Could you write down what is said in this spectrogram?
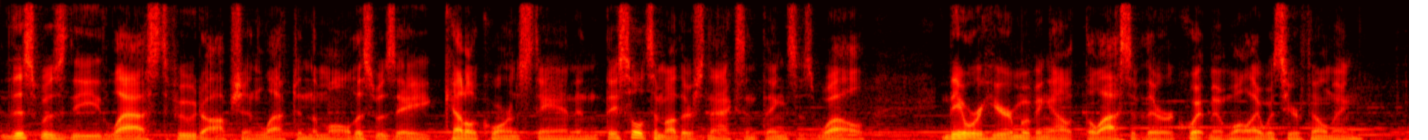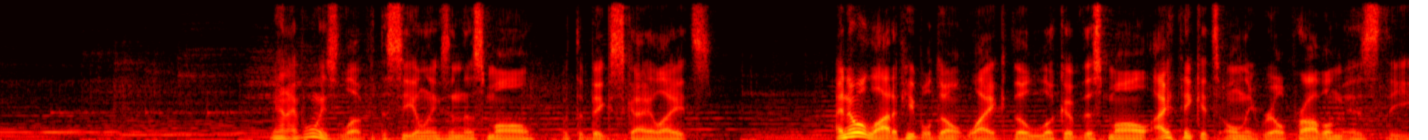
This was the last food option left in the mall. This was a kettle corn stand, and they sold some other snacks and things as well. They were here moving out the last of their equipment while I was here filming. Man, I've always loved the ceilings in this mall with the big skylights. I know a lot of people don't like the look of this mall. I think its only real problem is the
